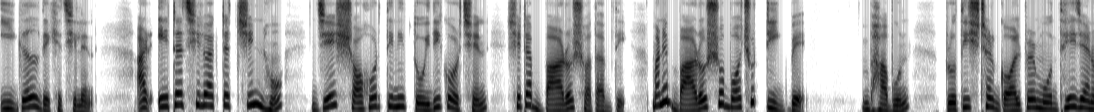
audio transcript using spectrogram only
ইগল দেখেছিলেন। আর এটা ছিল একটা চিহ্ন, যে শহর তিনি তৈরি করছেন সেটা বারো শতাব্দী মানে বারোশো বছর টিকবে। ভাবুন, প্রতিষ্ঠার গল্পের মধ্যেই যেন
